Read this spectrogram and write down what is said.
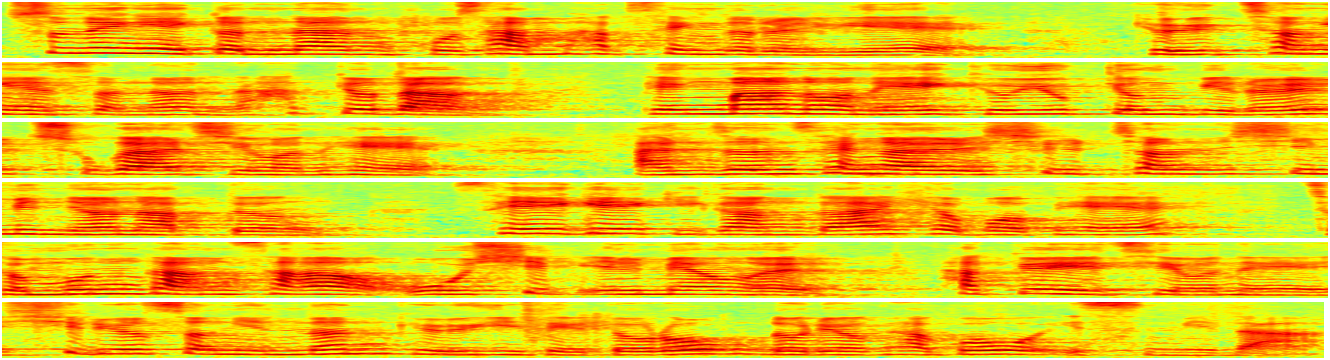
수능이 끝난 고3 학생들을 위해 교육청에서는 학교당 100만 원의 교육 경비를 추가 지원해 안전생활 실천 시민연합 등 세개 기관과 협업해 전문 강사 51명을 학교에 지원해 실효성 있는 교육이 되도록 노력하고 있습니다.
